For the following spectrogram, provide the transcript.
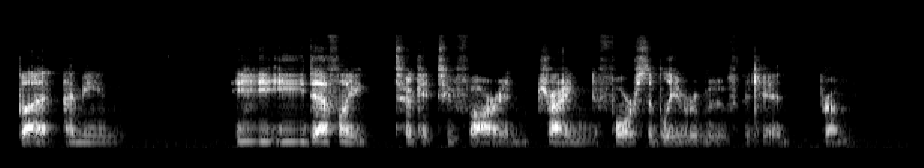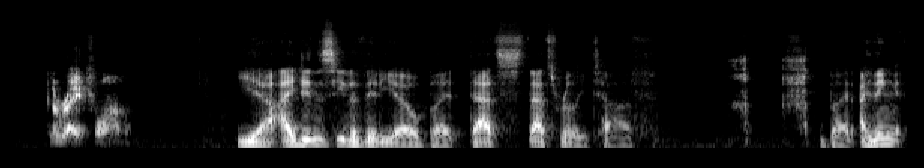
But I mean, he, he definitely took it too far in trying to forcibly remove the kid from the rightful home. Yeah, I didn't see the video, but that's that's really tough. But I think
